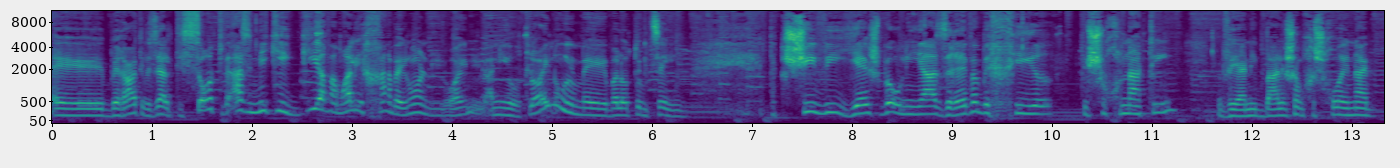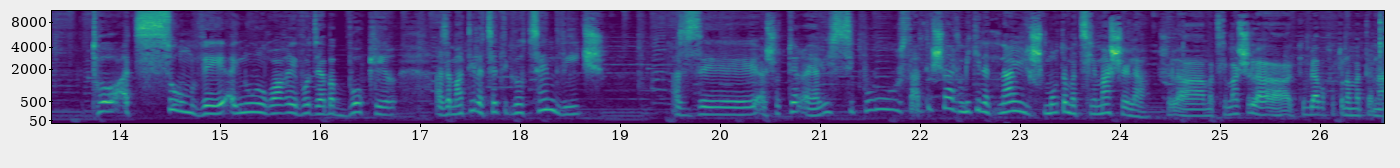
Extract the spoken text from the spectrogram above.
אה, ביררתי וזה על טיסות, ואז מיקי הגיע ואמרה לי, חנה, והיינו לא עניות, לא היינו עם אה, בעלות אמצעים. תקשיבי, יש באונייה, זה רבע מחיר, ושוכנעתי, ואני באה לשם, חשכו עיניי, תור עצום, והיינו נורא רעבות, זה היה בבוקר, אז אמרתי לצאת לקנות סנדוויץ', אז uh, השוטר, היה לי סיפור, אל תשאל, מיקי נתנה לי לשמור את המצלמה שלה, של המצלמה שלה קיבלה בחתונה מתנה.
